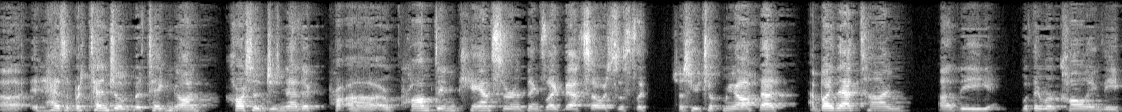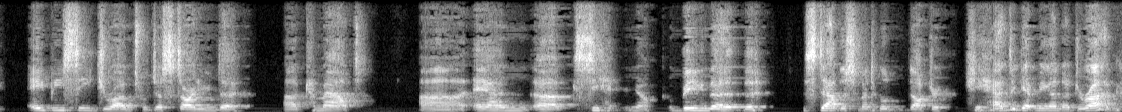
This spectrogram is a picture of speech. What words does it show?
it has a potential, but taking on carcinogenic or prompting cancer and things like that. So it's just like so she took me off that and by that time, uh, the what they were calling the ABC drugs were just starting to uh, come out. Uh, and uh, she, you know, being the, the established medical doctor, she had to get me on a drug.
